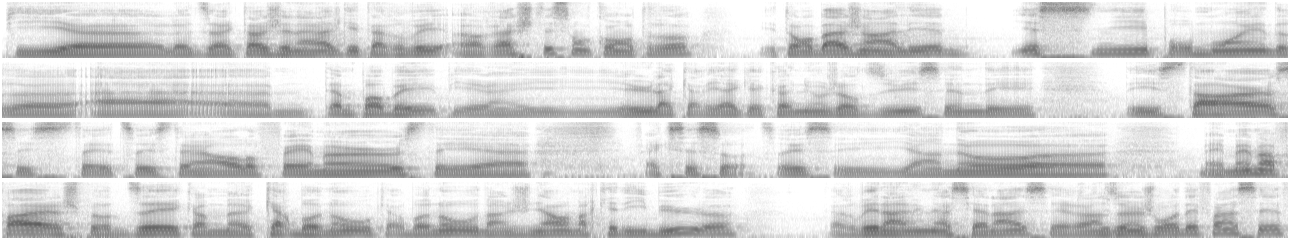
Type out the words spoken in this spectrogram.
Puis euh, le directeur général qui est arrivé a racheté son contrat, il est tombé agent libre, il a signé pour moindre euh, à euh, Tampa Bay, puis il a eu la carrière qu'il a connue aujourd'hui. C'est une des, des stars, c'était un Hall of Famer, c'était. euh, fait que c'est ça, il y en a. euh, mais même affaire, je peux te dire, comme Carbonneau. Carbonneau, dans le junior, marquait des buts, là. Arrivé dans la Ligue nationale, c'est rendu un joueur défensif.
